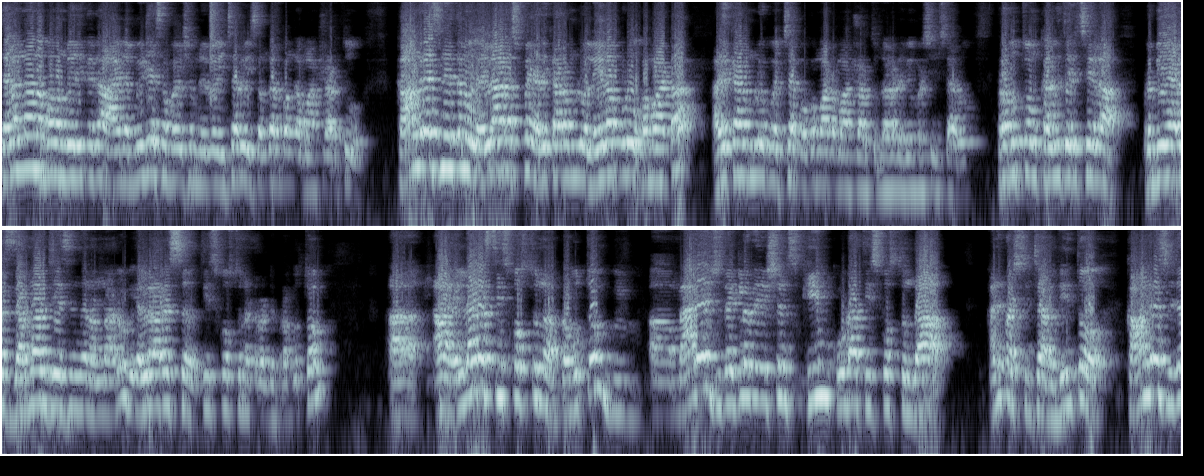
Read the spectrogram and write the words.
తెలంగాణ భవన్ వేదికగా ఆయన మీడియా సమావేశం నిర్వహించారు. ఈ సందర్భంగా మాట్లాడుతూ కాంగ్రెస్ నేతలు ఎల్ఆర్ఎస్ పై అధికారంలో లేనప్పుడు ఒక మాట అధికారంలోకి వచ్చాక ఒక మాట మాట్లాడుతున్నారని విమర్శించారు. ప్రభుత్వం కళ్ళు తెరిచేలా బీఆర్ఎస్ ధర్నాలు చేసిందని అన్నారు. ఎల్ఆర్ఎస్ తీసుకొస్తున్నటువంటి ప్రభుత్వం ఆ- ఆ ఎల్ఆర్ఎస్ తీసుకొస్తున్న ప్రభుత్వం మ్యారేజ్ రెగ్యులరేషన్ స్కీమ్ కూడా తీసుకొస్తుందా అని ప్రశ్నించారు. దీంతో కాంగ్రెస్ నిజ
